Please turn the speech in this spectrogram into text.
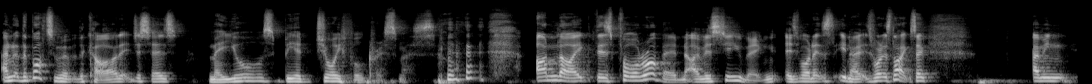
And at the bottom of the card it just says May yours be a joyful Christmas. Unlike this poor Robin, I'm assuming, is what it's you know, is what it's like. So I mean,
